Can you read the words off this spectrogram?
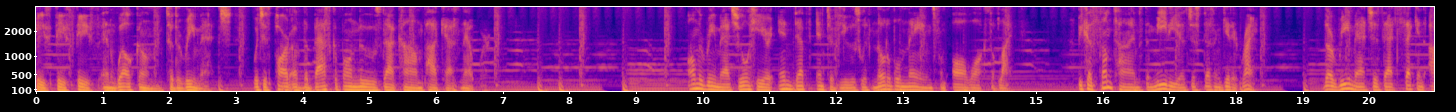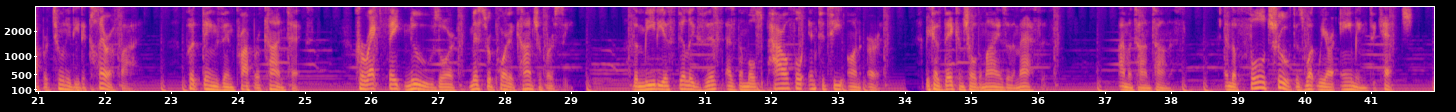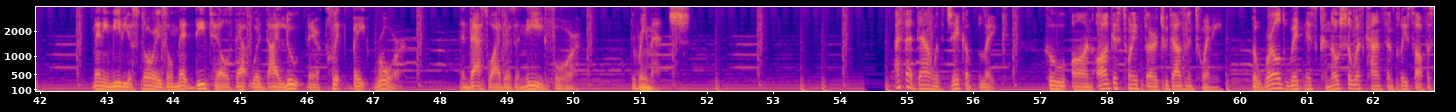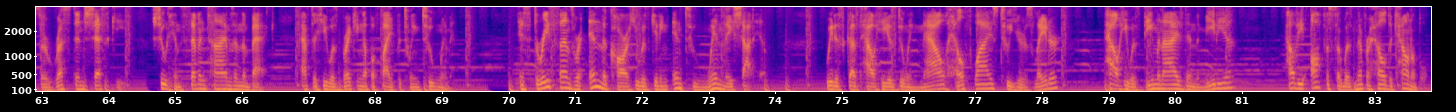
Peace, peace, peace, and welcome to the rematch, which is part of the basketballnews.com podcast network. On the rematch, you'll hear in depth interviews with notable names from all walks of life. Because sometimes the media just doesn't get it right. The rematch is that second opportunity to clarify, put things in proper context, correct fake news or misreported controversy. The media still exists as the most powerful entity on earth because they control the minds of the masses. I'm Etan Thomas, and the full truth is what we are aiming to catch. Many media stories omit details that would dilute their clickbait roar. And that's why there's a need for the rematch. I sat down with Jacob Blake, who on August 23, 2020, the world witnessed Kenosha, Wisconsin police officer Rusten Sheskey shoot him seven times in the back after he was breaking up a fight between two women. His three sons were in the car he was getting into when they shot him. We discussed how he is doing now, health wise, two years later, how he was demonized in the media, how the officer was never held accountable,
